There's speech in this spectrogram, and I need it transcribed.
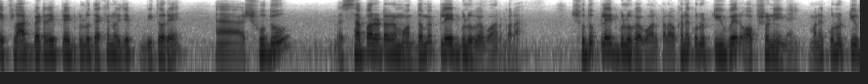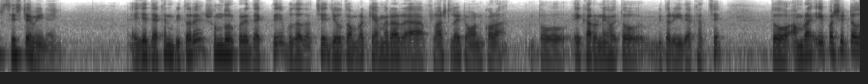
এই ফ্ল্যাট ব্যাটারি প্লেটগুলো দেখেন ওই যে ভিতরে শুধু সেপারেটরের মাধ্যমে প্লেটগুলো ব্যবহার করা। শুধু প্লেটগুলো ব্যবহার করা। ওখানে কোনো টিউবের অপশনই নেই মানে কোনো টিউব সিস্টেমই নেই। এই যে দেখেন ভিতরে, সুন্দর করে দেখতে বোঝা যাচ্ছে, যেহেতু আমরা ক্যামেরার ফ্ল্যাশ লাইট অন করা তো এই কারণে হয়তো ভিতরে ই দেখাচ্ছে। তো আমরা এই পাশেরটাও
